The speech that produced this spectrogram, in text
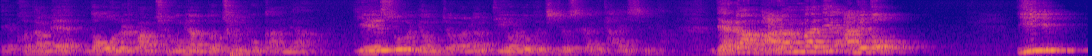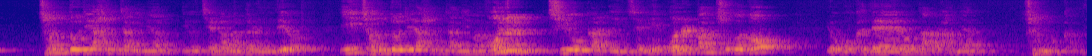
예, 그 다음에 너 오늘 밤 죽으면 너 천국 가느냐 예수 영접하는 Dear Lord Jesus까지 다 있습니다. 내가 말 한마디 안 해도 이 전도지 한 장이면 이건 제가 만들었는데요. 이 전도지 한 장이면 오늘 지옥 갈 인생이 오늘 밤 죽어도 요거 그대로 따라하면 천국 갑니다.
